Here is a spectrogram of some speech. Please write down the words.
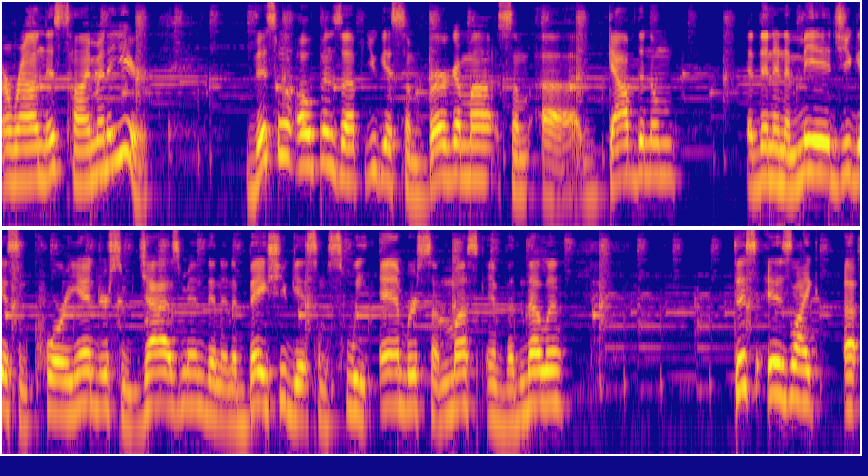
around this time of the year. This one opens up, you get some bergamot, some uh, galbanum, and then in the mids you get some coriander, some jasmine. Then in the base you get some sweet amber, some musk, and vanilla. This is like a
